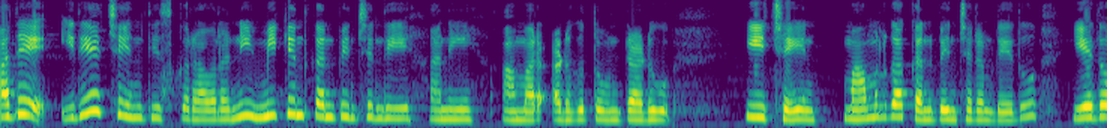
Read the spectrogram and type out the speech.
అదే ఇదే చైన్ తీసుకురావాలని మీకెందుకు అనిపించింది? అని అమర్ అడుగుతూ ఉంటాడు. ఈ చైన్ మామూలుగా కనిపించడం లేదు. ఏదో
